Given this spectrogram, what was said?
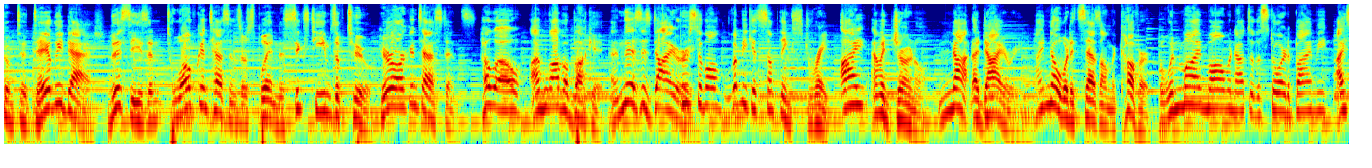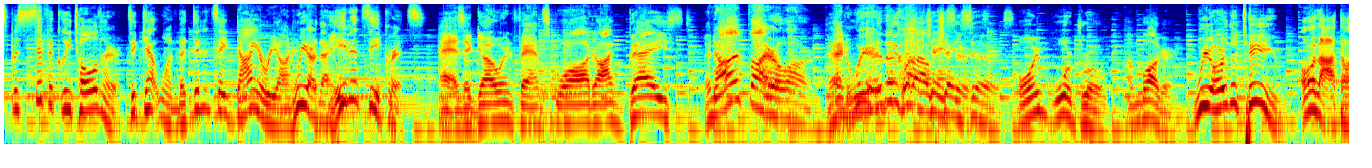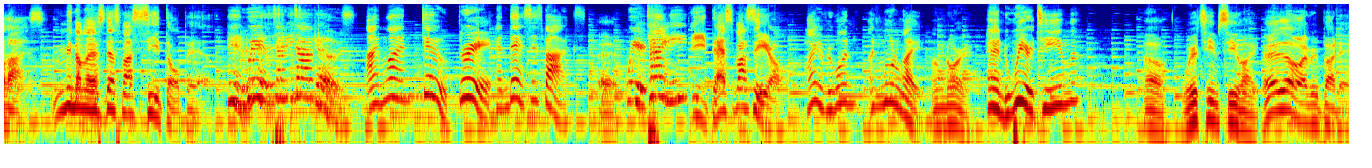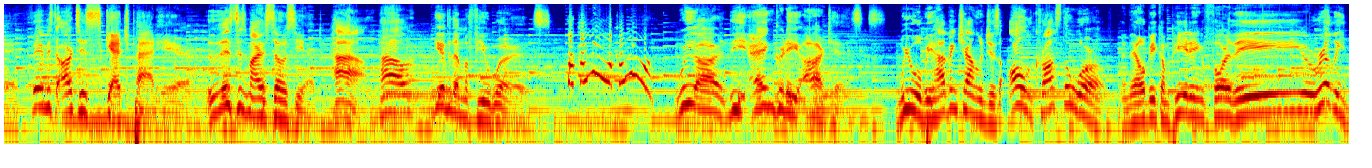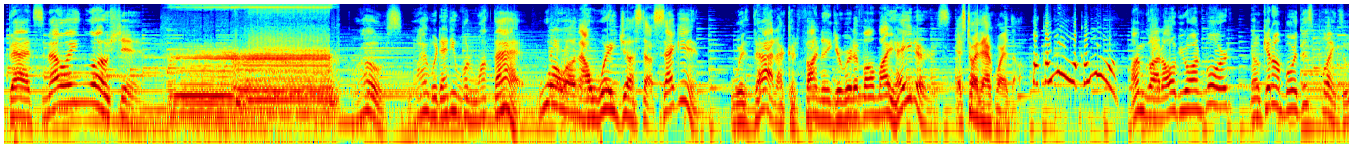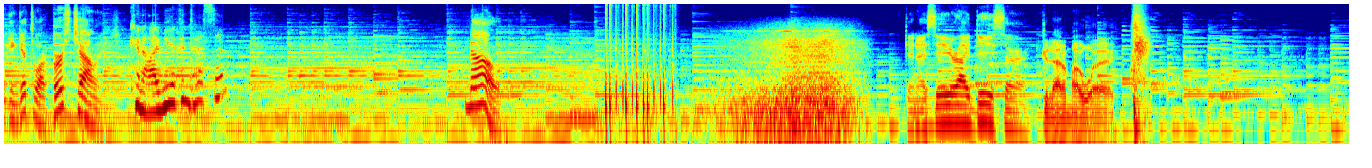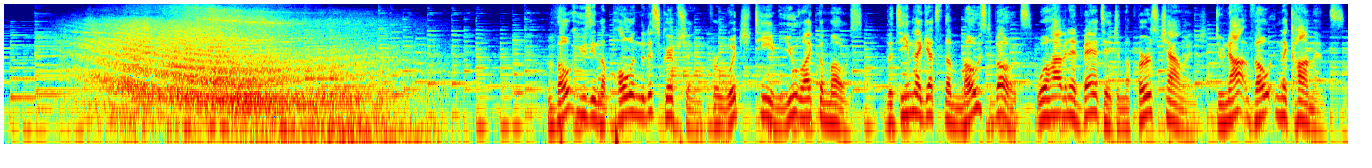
Welcome to Daily Dash. This season, 12 contestants are split into 6 teams of 2. Here are our contestants. Hello, I'm Lava Bucket, and this is Diary. First of all, let me get something straight. I am a journal, not a diary. I know what it says on the cover, but when my mom went out to the store to buy me, I specifically told her to get one that didn't say diary on it. We are the Heated Secrets. How's it going, fam squad? I'm Based. And I'm Fire Alarm. And we're the Cloud Chasers. I'm Wardrobe. I'm Blogger. We are the team. Hola a todas. Mi nombre es Despacito, Bill. And we're the Tiny Tacos. I'm one, two, three, and this is Box. Eh. Hey. We're tiny. Y Despacio. Hi everyone, I'm Moonlight. I'm Nori. And we're team... Oh, we're Team Sea Light. Hello everybody. Famous artist Sketchpad here. This is my associate, Hal. Hal, give them a few words. We are the Angry Artists. We will be having challenges all across the world, and they'll be competing for the really bad smelling lotion. Gross. Why would anyone want that? Whoa, whoa, now wait just a second. With that, I could finally get rid of all my haters. Estoy de acuerdo. I'm glad all of you are on board. Now get on board this plane so we can get to our first challenge. Can I be a contestant? No. Can I see your ID, sir? Get out of my way. Vote using the poll in the description for which team you like the most. The team that gets the most votes will have an advantage in the first challenge. Do not vote in the comments.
